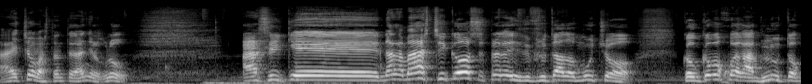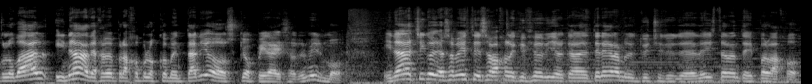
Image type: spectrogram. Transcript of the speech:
Ha hecho bastante daño el glue. Así que nada más chicos, espero que hayáis disfrutado mucho con cómo juega Gluto Global. Y nada, déjame por abajo por los comentarios qué opináis sobre el mismo. Y nada, chicos, ya sabéis, tenéis abajo la descripción del vídeo, el canal de Telegram, de Twitch y Twitter, de Instagram, tenéis por abajo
